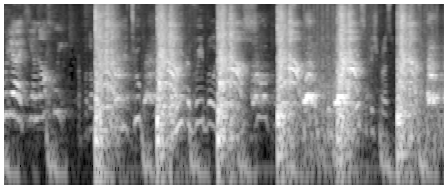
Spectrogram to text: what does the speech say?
Блять, я нахуй потом YouTube выебалось в жопу. 200 тысяч просмотров.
